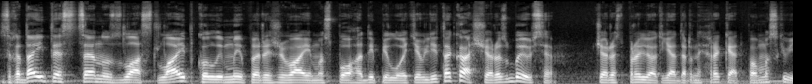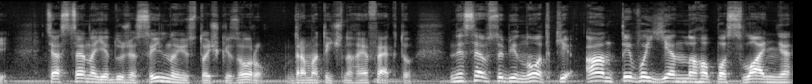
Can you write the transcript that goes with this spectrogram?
Згадайте сцену з Last Light, коли ми переживаємо спогади пілотів літака, що розбився. Через прильот ядерних ракет по Москві. Ця сцена є дуже сильною з точки зору драматичного ефекту. Несе в собі нотки антивоєнного послання,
